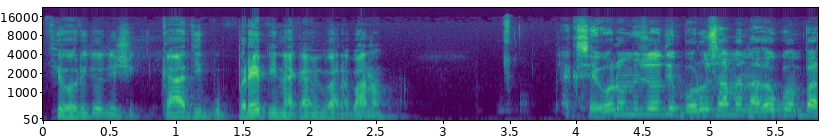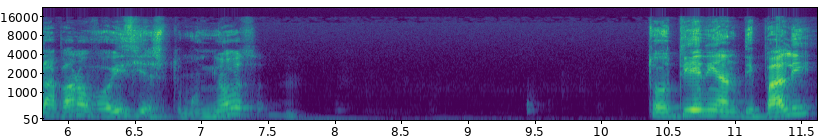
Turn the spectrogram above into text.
θεωρείτε ότι έχει κάτι που πρέπει να κάνει παραπάνω; Εντάξει, εγώ νομίζω ότι μπορούσαμε να δώσουμε παραπάνω βοήθειες του Μουνιώθ το τι είναι οι αντιπάλοι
